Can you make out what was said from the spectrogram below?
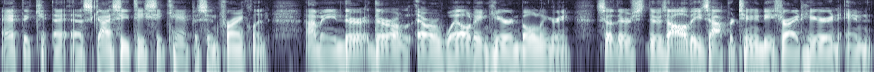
at the ca- uh, Sky CTC campus in Franklin, I mean, there there are, are welding here in Bowling Green, so there's there's all these opportunities right here, and and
